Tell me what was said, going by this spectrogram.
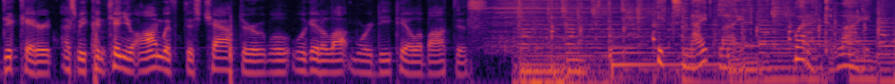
dictator. As we continue on with this chapter, we'll, we'll get a lot more detail about this. It's Nightlight. What a delight.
